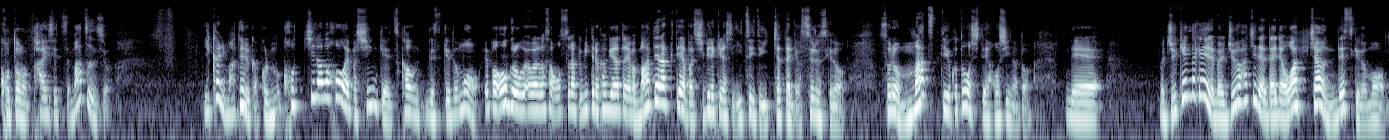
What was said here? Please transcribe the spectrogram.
ことの大切さ。待つんですよ。いかに待てるか。これこちらの方がやっぱ神経使うんですけどもやっぱ多くの親御さんおそらく見てる限りだとやっぱ待てなくてやっぱしびれ切らしていついつ行っちゃったりとかするんですけどそれを待つっていうことをしてほしいなと。で受験だけでやっぱり18では大体終わっちゃうんですけども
